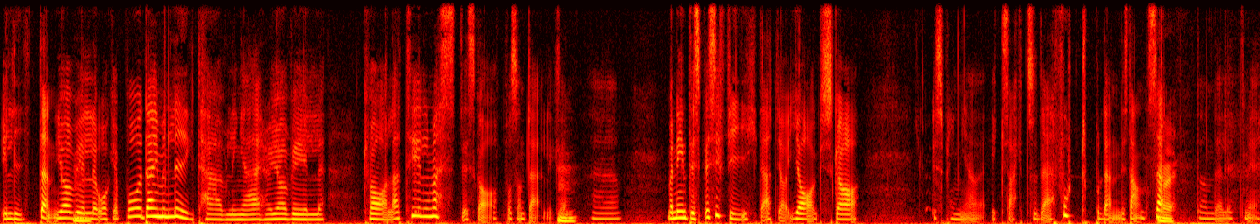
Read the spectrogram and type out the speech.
eliten. Jag vill åka på Diamond League-tävlingar och jag vill kvala till mästerskap och sånt där. Liksom. Eh, Men det är inte specifikt att jag, jag ska springa exakt så där fort på den distansen. Nej. Utan det är lite mer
